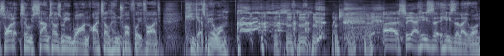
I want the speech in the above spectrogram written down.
So, I, don't- so Sam tells me one, I tell him twelve forty-five. He gets me at one. uh, so yeah, he's the, he's the late one,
